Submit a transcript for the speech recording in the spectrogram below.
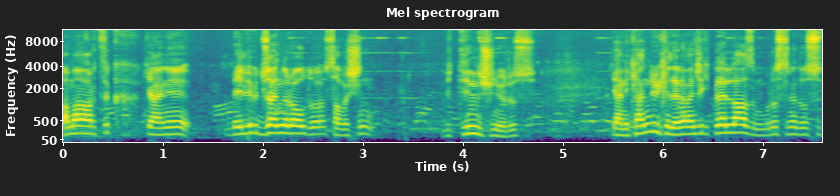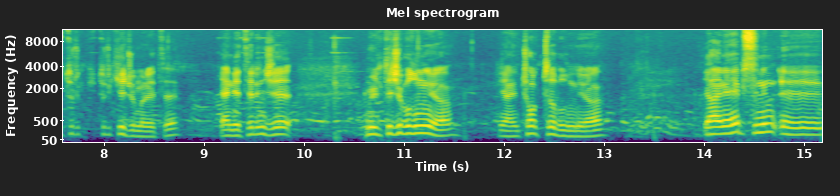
Ama artık yani belli bir düzenler oldu. Savaşın bittiğini düşünüyoruz. Yani kendi ülkelerine bence gitmeleri lazım. Burası ne de olsa Türk, Türkiye Cumhuriyeti. Yani yeterince mülteci bulunuyor. Yani çokça bulunuyor. Yani hepsinin e,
